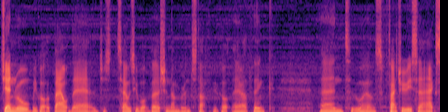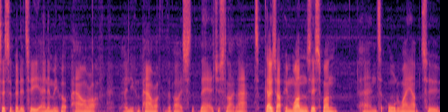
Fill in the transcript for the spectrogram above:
general. We've got about there. It just tells you what version number and stuff we've got there. I think. And well, factory reset, accessibility, and then we've got power off and you can power off the device there just like that. Goes up in ones this one and all the way up to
